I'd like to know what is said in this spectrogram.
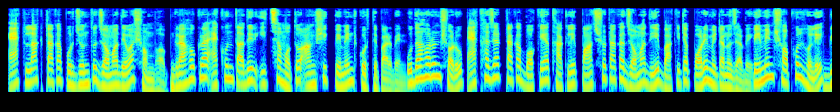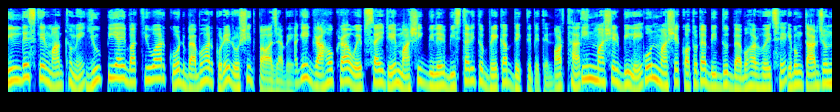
এক লাখ টাকা পর্যন্ত জমা দেওয়া সম্ভব। গ্রাহকরা এখন তাদের ইচ্ছা মতো আংশিক পেমেন্ট করতে পারবেন। উদাহরণস্বরূপ, এক হাজার টাকা বকেয়া থাকলে পাঁচশো টাকা জমা দিয়ে বাকিটা পরে মেটানো যাবে। পেমেন্ট সফল হলে বিল ডেস্কের মাধ্যমে ইউপিআই বা কিউআর কোড ব্যবহার করে রসিদ পাওয়া যাবে। আগে গ্রাহকরা ওয়েবসাইটে মাসিক বিলের বিস্তারিত ব্রেকআপ দেখতে পেতেন। অর্থাৎ তিন মাসের বিলে কোন মাসে কতটা বিদ্যুৎ ব্যবহার হয়েছে এবং তার জন্য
